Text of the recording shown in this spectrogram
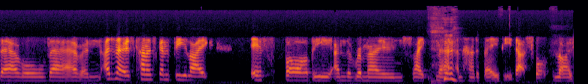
they're all there, and I don't know. It's kind of going to be like if Barbie and the Ramones like met and had a baby. That's what the live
